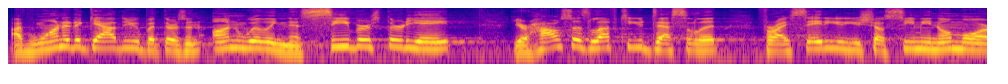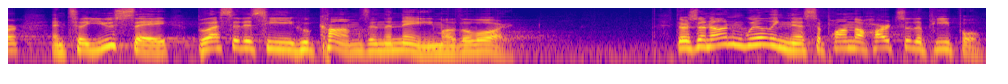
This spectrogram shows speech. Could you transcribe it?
I've wanted to gather you, but there's an unwillingness. See verse 38 Your house is left to you desolate, for I say to you, you shall see me no more until you say, Blessed is he who comes in the name of the Lord. There's an unwillingness upon the hearts of the people.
